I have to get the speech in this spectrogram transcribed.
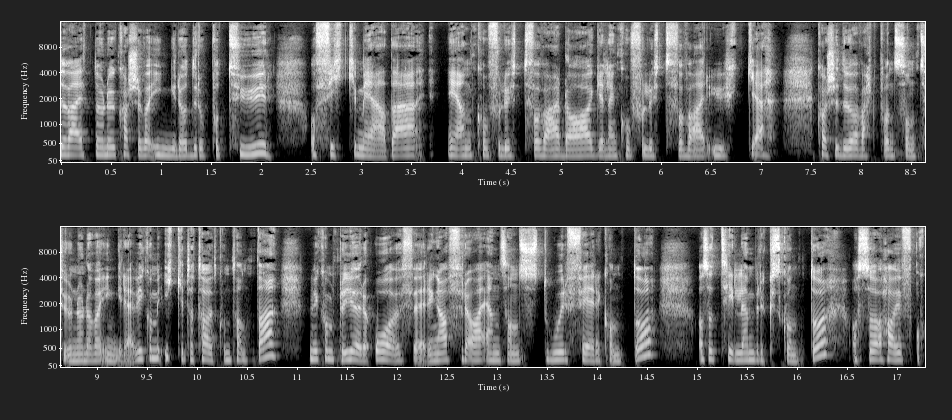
Du vet når du kanskje var yngre og dro på tur og fikk med deg en konvolutt for hver dag eller en konvolutt for hver uke. Kanskje du har vært på en sånn tur når du var yngre. Vi kommer ikke til å ta ut kontanter, men vi kommer til å gjøre overføringer fra en sånn stor feriekonto altså til en brukskonto. Og så har vi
